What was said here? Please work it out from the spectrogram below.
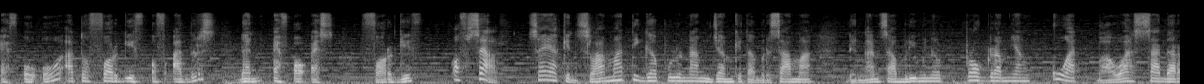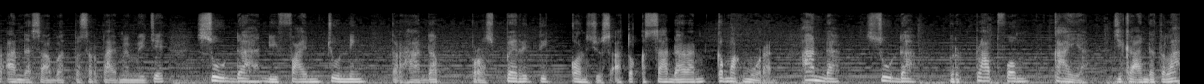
FOO atau Forgive of Others dan FOS Forgive of Self. Saya yakin selama 36 jam kita bersama dengan subliminal program yang kuat bahwa sadar Anda sahabat peserta MMBC sudah di fine tuning terhadap prosperity conscious atau kesadaran kemakmuran. Anda sudah berplatform kaya jika Anda telah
